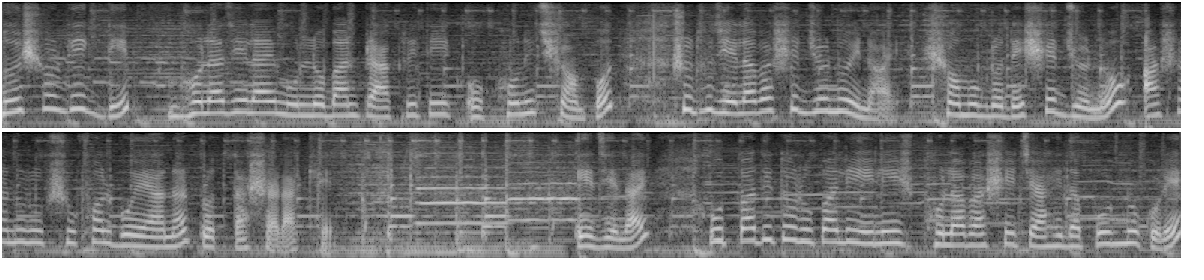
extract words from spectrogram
নৈসর্গিক দ্বীপ ভোলা জেলায় মূল্যবান প্রাকৃতিক ও খনিজ সম্পদ শুধু জেলাবাসীর জন্যই নয়, সমগ্র দেশের জন্য আশানুরূপ সুফল বয়ে আনার প্রত্যাশা রাখে। এ জেলায় উৎপাদিত রূপালী ইলিশ ভোলাবাসীর চাহিদা পূর্ণ করে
